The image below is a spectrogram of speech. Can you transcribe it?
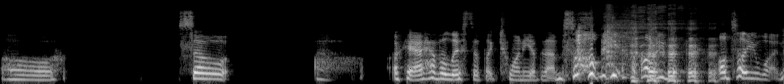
Oh, so oh, Okay, I have a list of like 20 of them, so I'll be, I'll, be, I'll tell you one.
